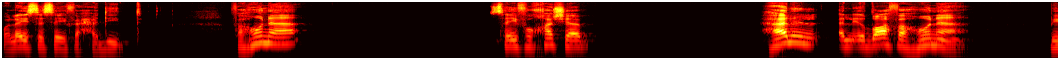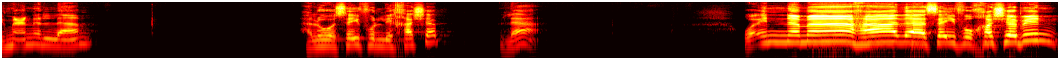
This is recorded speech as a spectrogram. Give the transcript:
وليس سيف حديد. فهنا سيف خشب هل الإضافة هنا بمعنى اللام؟ هل هو سيف لخشب؟ لا. وإنما هذا سيف خشب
